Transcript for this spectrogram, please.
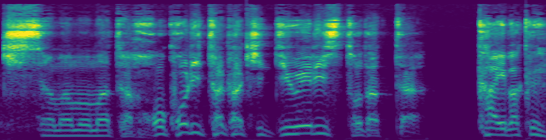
貴様もまた誇り高きデュエリストだった。海馬くん。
